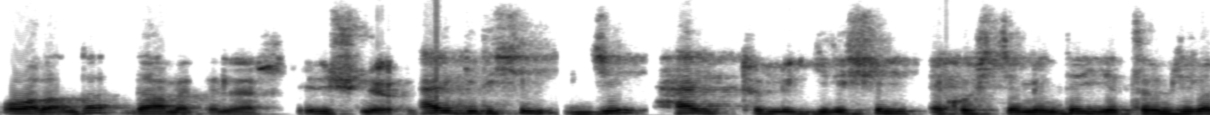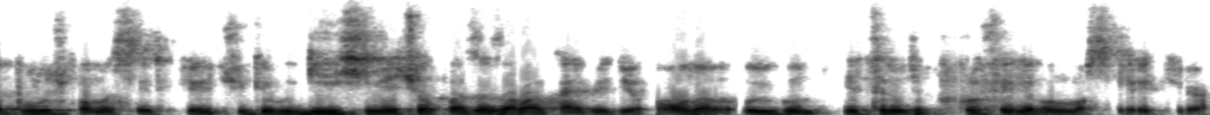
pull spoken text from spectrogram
o alanda devam etmeler diye düşünüyorum. Her girişimci her türlü girişim ekosisteminde yatırımcıyla buluşmaması gerekiyor. Çünkü bu girişimci çok fazla zaman kaybediyor. Ona uygun yatırımcı profili bulması gerekiyor.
